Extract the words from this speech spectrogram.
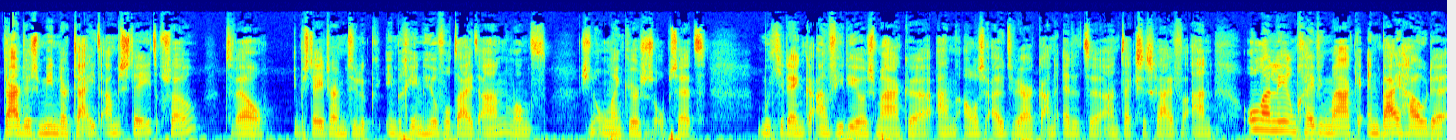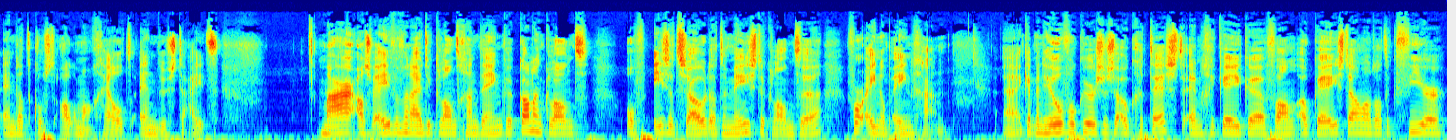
daar dus minder tijd aan besteedt of zo. Terwijl je besteedt daar natuurlijk in het begin heel veel tijd aan. Want als je een online cursus opzet, moet je denken aan video's maken, aan alles uitwerken, aan editen, aan teksten schrijven, aan online leeromgeving maken en bijhouden. En dat kost allemaal geld en dus tijd. Maar als we even vanuit die klant gaan denken, kan een klant of is het zo dat de meeste klanten voor één op één gaan? Uh, ik heb in heel veel cursussen ook getest en gekeken van... oké, stel nou dat ik vier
